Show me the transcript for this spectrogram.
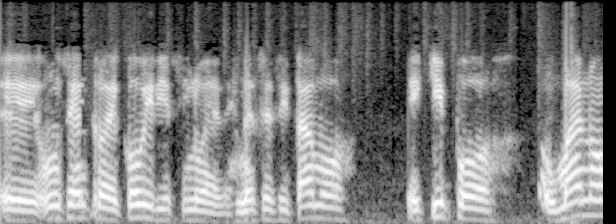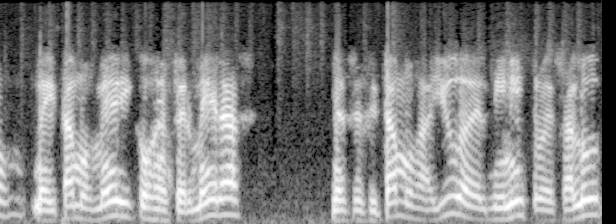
eh, un centro de COVID-19. Necesitamos equipos humanos, necesitamos médicos, enfermeras, necesitamos ayuda del ministro de Salud,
